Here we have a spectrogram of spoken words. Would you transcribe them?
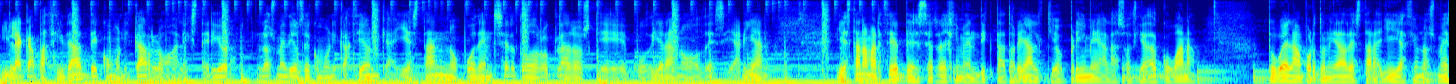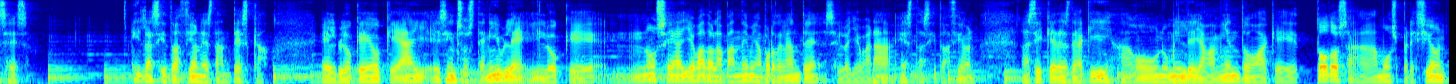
y la capacidad de comunicarlo al exterior. Los medios de comunicación que ahí están no pueden ser todo lo claros que pudieran o desearían y están a merced de ese régimen dictatorial que oprime a la sociedad cubana. Tuve la oportunidad de estar allí hace unos meses y la situación es dantesca el bloqueo que hay es insostenible y lo que no se ha llevado la pandemia por delante se lo llevará esta situación. Así que desde aquí hago un humilde llamamiento a que todos hagamos presión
